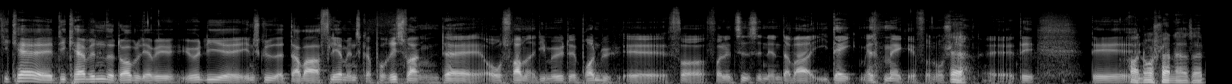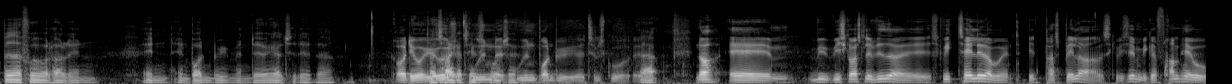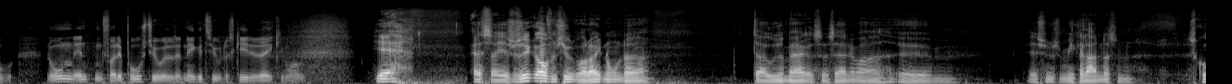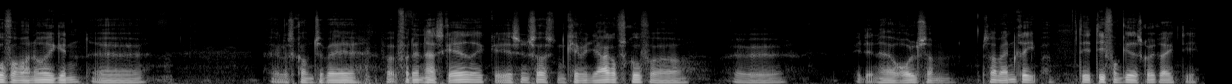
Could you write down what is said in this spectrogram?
de kan, de kan vinde The Double. Jeg vil jo lige øh, indskyde, at der var flere mennesker på Rigsvangen, da Aarhus Fremad de mødte Brøndby øh, for, for lidt tid siden, end der var i dag mellem AGF og Nordsjælland. Ja. Øh, det, det, og Nordsjælland er altså et bedre fodboldhold end, end, end Brøndby, men det er jo ikke altid det, der Og det var jo øvrigt uden, til. uden Brøndby tilskuer. Ja. Nå, øh, vi, vi skal også lidt videre. Øh, Skal vi ikke tale lidt om et, et par spillere? Skal vi se, om vi kan fremhæve nogen enten for det positive eller det negative, der skete i dag, Kim Robben? Ja, altså jeg synes ikke offensivt var der ikke nogen, der, der udmærkede sig særlig meget. Øhm, jeg synes, Michael Andersen skuffer mig noget igen. Øh, ellers kom tilbage fra, fra den her skade. Ikke? Jeg synes også, at Kevin Jakob skuffer øh, i den her rolle som, som angriber. Det, det fungerede sgu ikke rigtigt.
